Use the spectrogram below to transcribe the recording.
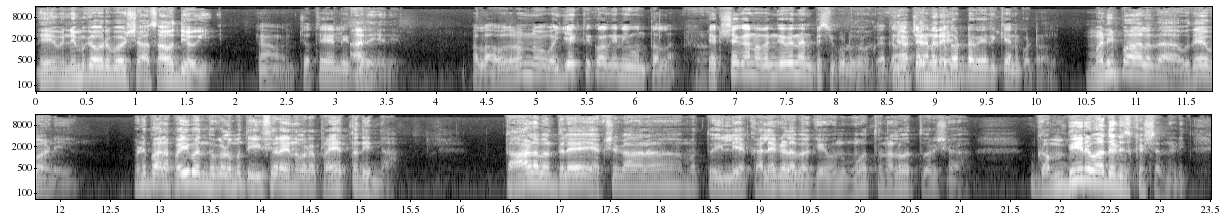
ನೀವು ನಿಮಗೆ ಅವರು ಬಹುಶಃ ಸಹೋದ್ಯೋಗಿ. ಹಾ ಜೊತೆಯಲ್ಲಿ ಅದೇ ಅದೇ. ಅಲ್ಲ ಅವರನ್ನು ವೈಯಕ್ತಿಕವಾಗಿ ನೀವು ಅಂತಲ್ಲ ಯಕ್ಷಗಾನ ರಂಗವೇ ನೆನಪಿಸಿಕೊಳ್ಳಬೇಕು. ಯಾಕಂದ್ರೆ ದೊಡ್ಡ ವೇದಿಕೆಯನ್ನು ಕೊಟ್ಟರಲ್ಲ ಮಣಿಪಾಲದ ಉದಯವಾಣಿ ಮಣಿಪಾಲ ಪೈಬಂಧುಗಳು ಮತ್ತು ಈಶ್ವರಯ್ಯನವರ ಪ್ರಯತ್ನದಿಂದ ತಾಳಮದ್ದಲೆ ಯಕ್ಷಗಾನ ಮತ್ತು ಇಲ್ಲಿಯ ಕಲೆಗಳ ಬಗ್ಗೆ ಒಂದು ಮೂವತ್ತು ನಲವತ್ತು ವರ್ಷ ಗಂಭೀರವಾದ ಡಿಸ್ಕಷನ್ ನಡೀತು.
